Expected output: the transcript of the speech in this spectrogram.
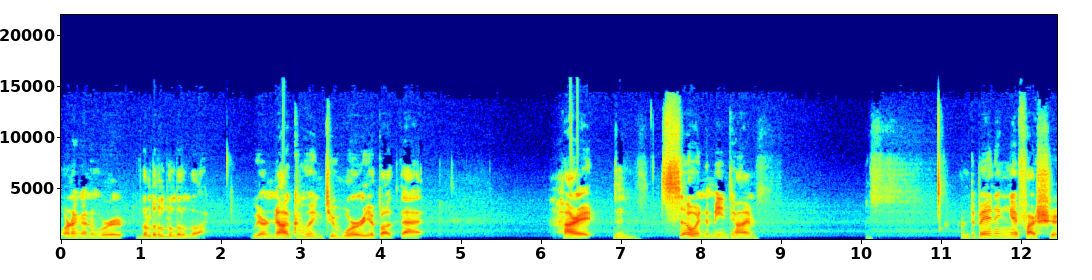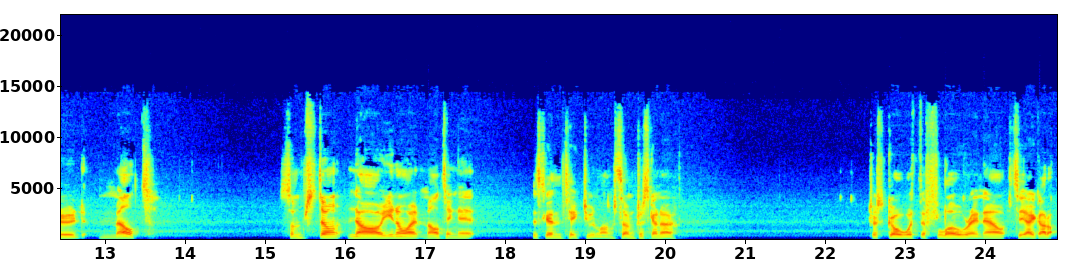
we're not gonna worry. We are not going to worry about that. Alright, so in the meantime, I'm debating if I should melt some stone. No, you know what? Melting it is going to take too long, so I'm just going to just go with the flow right now. See, I got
